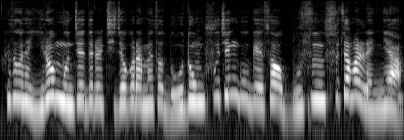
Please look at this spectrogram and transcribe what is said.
그래서 그냥 이런 문제들을 지적을 하면서 노동 후진국에서 무슨 수장을 냈냐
